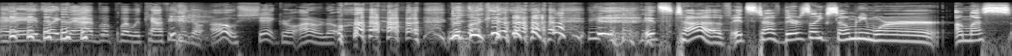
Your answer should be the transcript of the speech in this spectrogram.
it's like that, but but with caffeine, they go, "Oh shit, girl, I don't know." Good luck. it's tough. It's tough. There's like so many more, unless,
